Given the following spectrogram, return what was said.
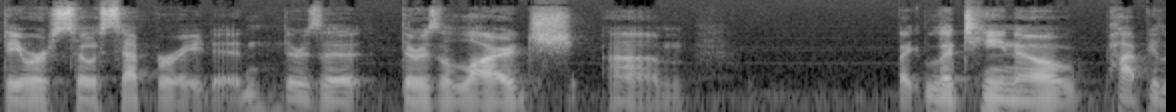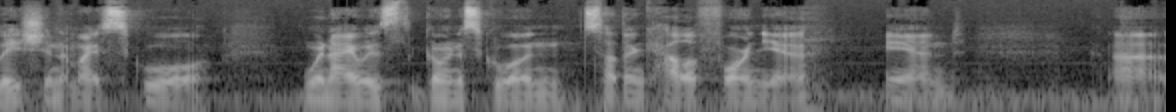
they were so separated. There was a there was a large um, like Latino population at my school when I was going to school in Southern California, and uh,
